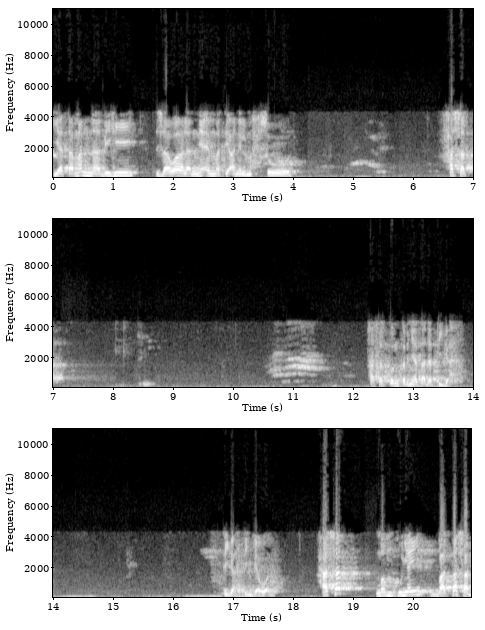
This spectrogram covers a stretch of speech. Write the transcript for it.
yatamanna bihi zawalan ni'mati anil mahsud. Hasad. Hasad pun ternyata ada tiga. Tiga tinjauan. Hasad mempunyai batasan.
